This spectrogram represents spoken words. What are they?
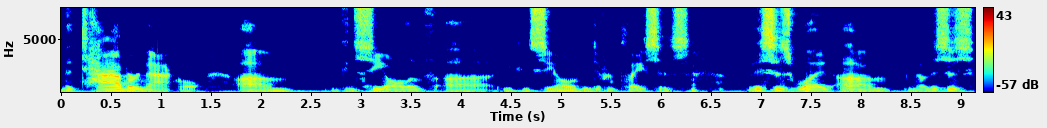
the Tabernacle. Um, you can see all of uh, you can see all of the different places. This is what um, you know. This is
